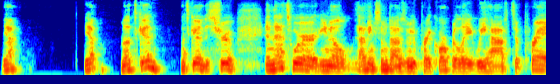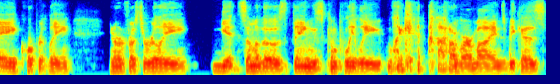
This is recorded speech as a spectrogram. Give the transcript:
Yeah. Yep. That's good. That's good. It's true. And that's where, you know, I think sometimes when we pray corporately, we have to pray corporately in order for us to really get some of those things completely like out of our minds because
